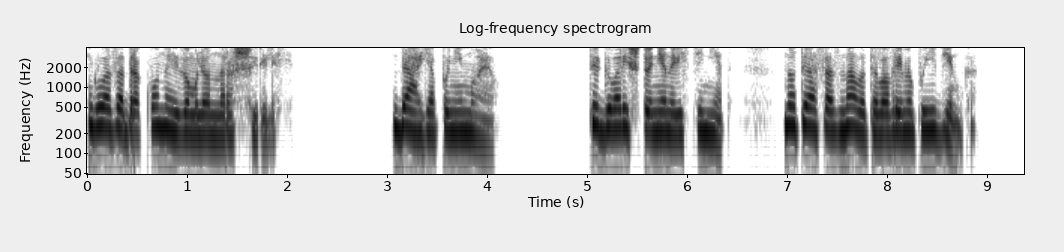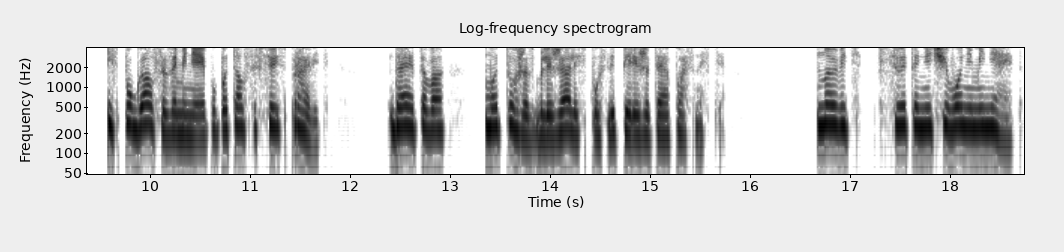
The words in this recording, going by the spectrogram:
Глаза дракона изумленно расширились. Да, я понимаю. Ты говоришь, что ненависти нет, но ты осознал это во время поединка. Испугался за меня и попытался все исправить. До этого мы тоже сближались после пережитой опасности. Но ведь все это ничего не меняет.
